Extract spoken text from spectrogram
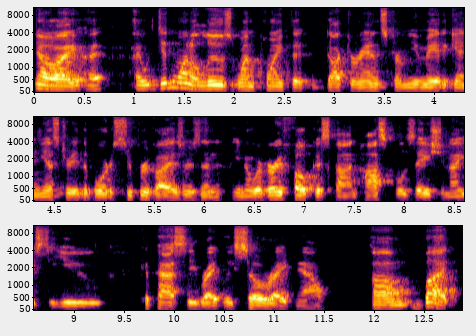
No, I, I, I didn't want to lose one point that Dr. Ramstrom, you made again yesterday, the Board of Supervisors. And, you know, we're very focused on hospitalization, ICU capacity, rightly so right now. Um, but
